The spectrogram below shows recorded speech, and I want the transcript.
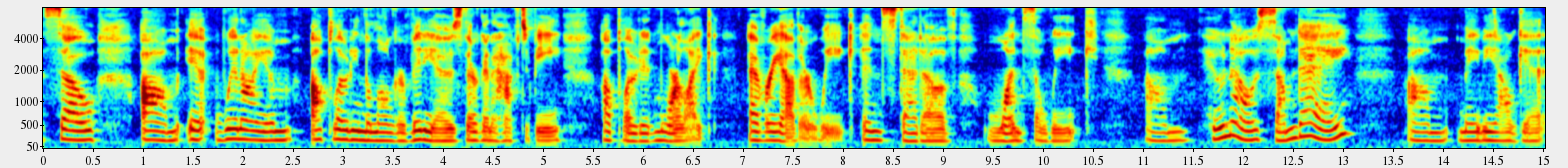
So um, it, when I am uploading the longer videos, they're going to have to be uploaded more like every other week instead of once a week. Um, who knows, someday um, maybe I'll get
